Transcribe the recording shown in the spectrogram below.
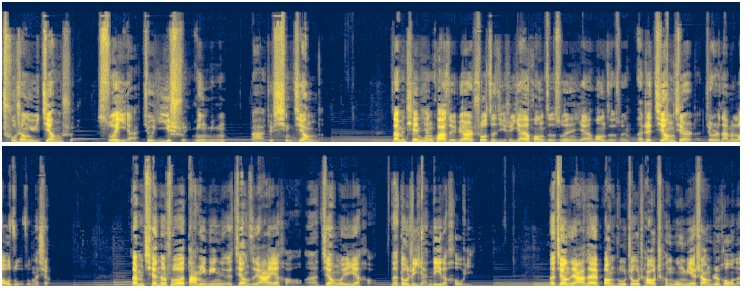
出生于江水，所以啊，就以水命名，啊，就姓姜了。咱们天天挂嘴边说自己是炎黄子孙，炎黄子孙，那这姜姓呢，就是咱们老祖宗的姓。咱们前头说大名鼎鼎的姜子牙也好，啊，姜维也好。那都是炎帝的后裔。那姜子牙在帮助周朝成功灭商之后呢，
